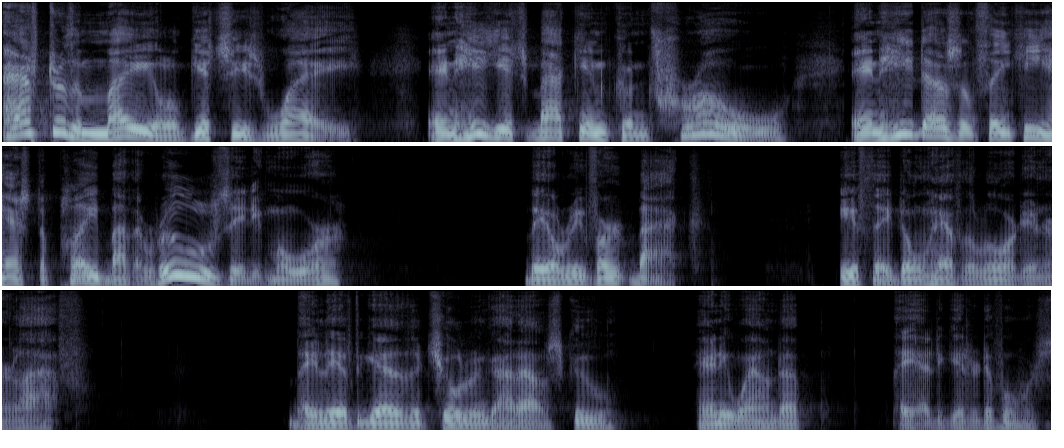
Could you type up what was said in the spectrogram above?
After the male gets his way and he gets back in control and he doesn't think he has to play by the rules anymore, they'll revert back if they don't have the Lord in their life. They lived together, the children got out of school, and he wound up, they had to get a divorce.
